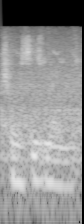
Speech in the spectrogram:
choices made.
